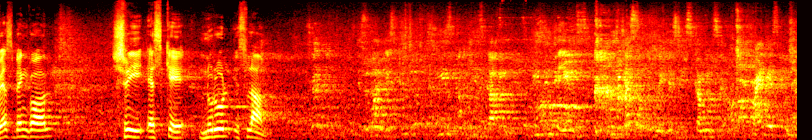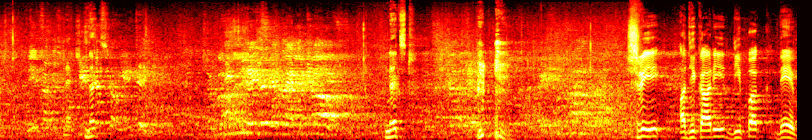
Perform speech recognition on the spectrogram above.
West Bengal Shri S K Nurul Next. Next. Shri Adhikari Deepak Dev.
